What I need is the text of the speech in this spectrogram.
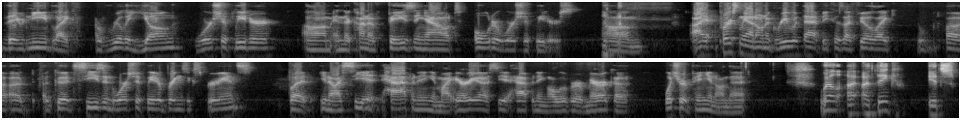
they need like a really young worship leader um, and they're kind of phasing out older worship leaders? Um, I personally, I don't agree with that because I feel like a, a, good seasoned worship leader brings experience. But you know, I see it happening in my area. I see it happening all over America. What's your opinion on that? Well, I, I think it's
